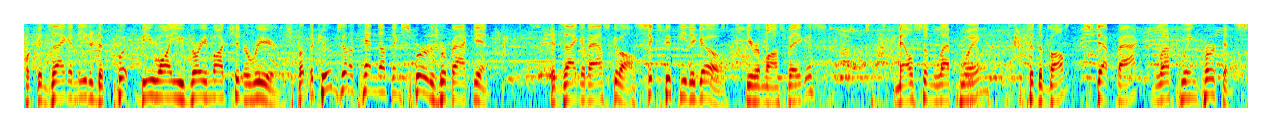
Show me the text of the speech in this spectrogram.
what Gonzaga needed to put BYU very much in arrears. But the Cougs on a 10 0 spurt as we're back in. Gonzaga basketball, 6.50 to go here in Las Vegas. Melson left wing to the bump, step back, left wing Perkins.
